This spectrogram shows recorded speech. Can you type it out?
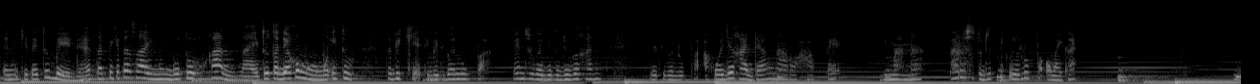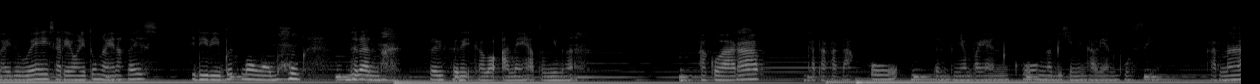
dan kita itu beda tapi kita saling membutuhkan. Nah itu tadi aku mau ngomong itu. Tapi kayak tiba-tiba lupa. Kalian suka gitu juga kan? Tiba-tiba lupa. Aku aja kadang naruh HP di mana baru satu detik udah lupa. Oh my god. By the way sariawan itu nggak enak guys. Jadi ribet mau ngomong. Beneran. Sorry sorry. Kalau aneh atau gimana. Aku harap kata-kataku dan penyampaianku nggak bikin kalian pusing. Karena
